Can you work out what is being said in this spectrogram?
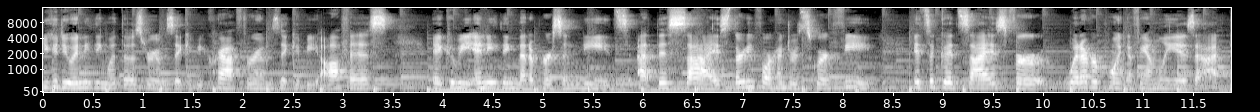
You could do anything with those rooms. They could be craft rooms, they could be office, it could be anything that a person needs. At this size, 3,400 square feet, it's a good size for whatever point a family is at.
